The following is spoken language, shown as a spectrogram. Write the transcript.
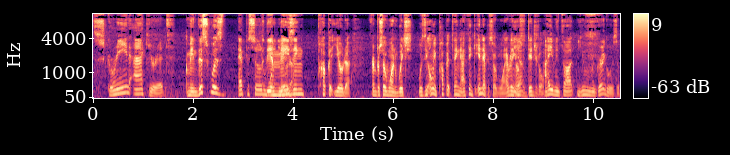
Screen accurate I mean, this was episode the one Yoda. amazing puppet Yoda from episode one, which was the only puppet thing I think in episode one. Everything else is digital. I even thought Ewan McGregor was a,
